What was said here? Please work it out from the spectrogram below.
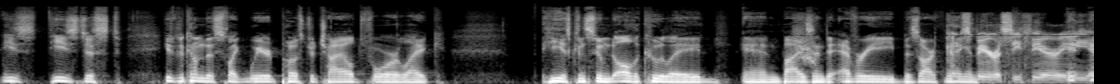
he's he's just he's become this like weird poster child for like he has consumed all the Kool Aid and buys into every bizarre thing. and- Conspiracy theory, and, yeah.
